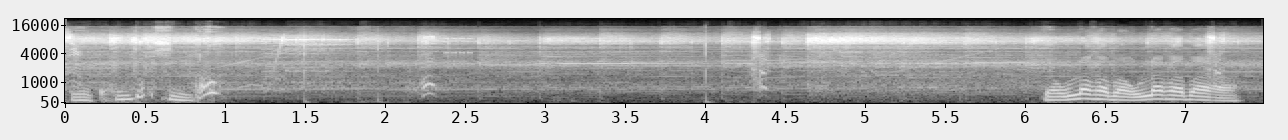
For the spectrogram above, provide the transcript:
지금 공격 중인가? 야 올라가봐 올라가봐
